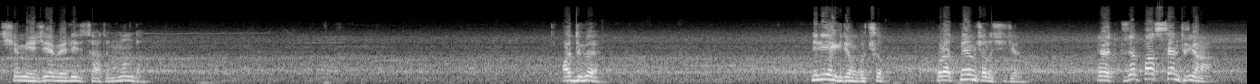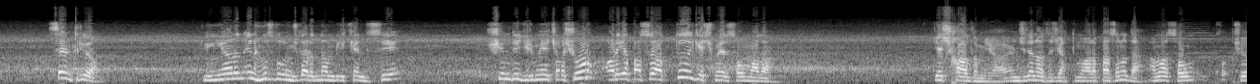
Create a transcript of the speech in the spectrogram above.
Yetişemeyeceği belliydi zaten onun da. Hadi be. Nereye gidiyorsun koçum? Gol atmaya mı çalışacaksın? Evet güzel pas Centurion'a. Centurion. Dünyanın en hızlı oyuncularından biri kendisi. Şimdi girmeye çalışıyor. Araya pası attı. Geçmedi savunmadan. Geç kaldım ya. Önceden atacaktım o ara pasını da. Ama savun şey,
